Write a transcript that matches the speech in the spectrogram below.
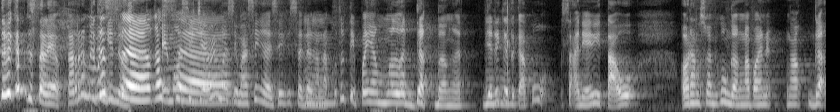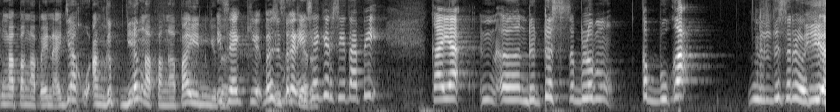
tapi kan kesel ya karena memang gini Kesel, loh, kesel. emosi cewek masing-masing gak sih? Sedangkan aku tuh tipe yang meledak banget. Jadi ketika aku seandainya ini tahu orang suamiku nggak ngapain nga- nggak ngapa-ngapain aja aku anggap dia ngapa-ngapain gitu insecure. Bukan Insecure. sih tapi kayak eh, dedes sebelum kebuka dedes terus. iya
